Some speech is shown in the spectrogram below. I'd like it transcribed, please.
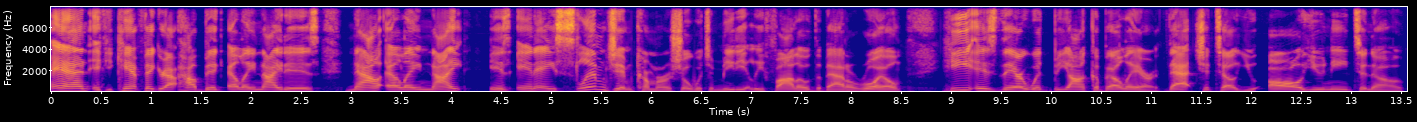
And if you can't figure out how big LA Knight is, now LA Knight is in a Slim Jim commercial, which immediately followed the Battle Royal. He is there with Bianca Belair. That should tell you all you need to know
